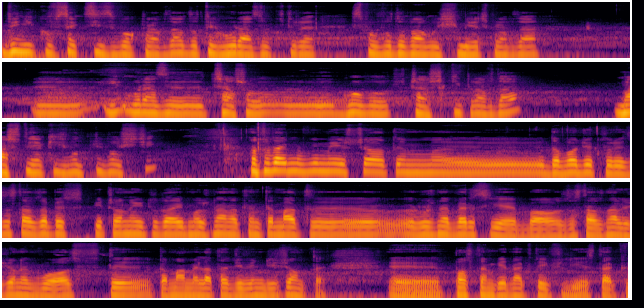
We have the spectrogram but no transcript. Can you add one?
wyników sekcji zwłok, prawda, do tych urazów, które spowodowały śmierć, prawda, yy, i urazy czaszą, yy, głową czaszki, prawda. Masz tu jakieś wątpliwości? No tutaj mówimy jeszcze o tym y, dowodzie, który został zabezpieczony i tutaj można na ten temat y, różne wersje, bo został znaleziony włos, to mamy lata 90. Y, Postęp jednak w tej chwili jest tak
